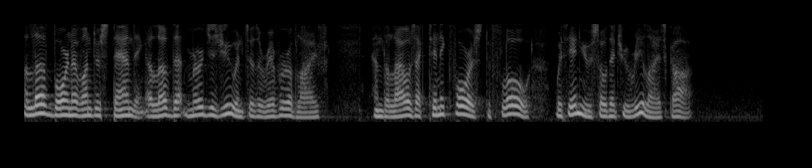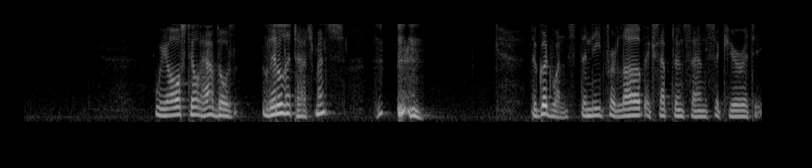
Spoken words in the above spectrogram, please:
a love born of understanding, a love that merges you into the river of life and allows actinic force to flow within you so that you realize God we all still have those little attachments. the good ones, the need for love, acceptance, and security.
